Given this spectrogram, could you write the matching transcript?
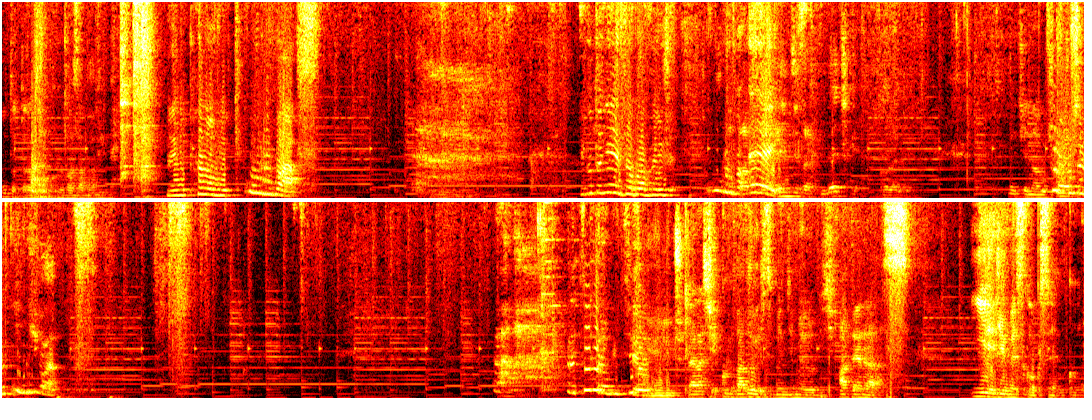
No to teraz się kurwa zabawimy. No panowie, kurwa! Tylko to nie jest zabawne już. Kurwa, ej! Będzie za chwileczkę, kolego. My cię nauczymy. Proszę, kurwa! Ale co wy robicie? Teraz się kurwa dowiesz, co będziemy robić. A teraz... Jedziemy z koksem, kurwa.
